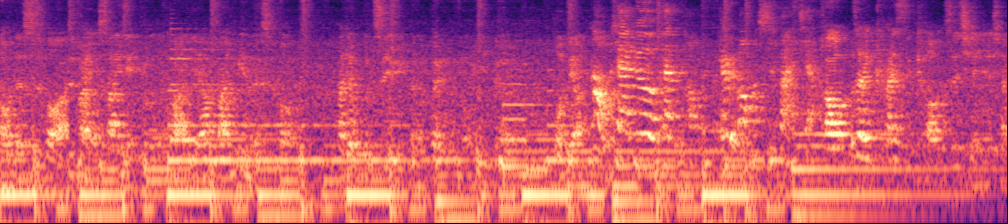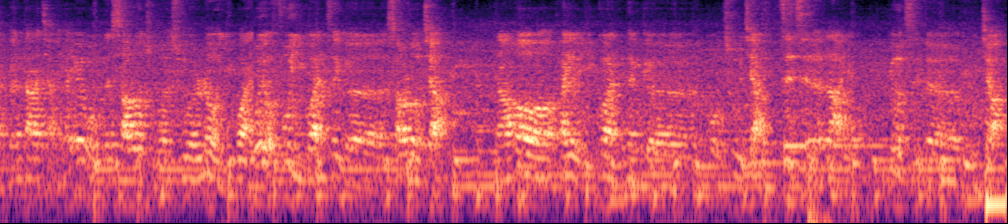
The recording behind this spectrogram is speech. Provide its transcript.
烤的时候啊，脂肪有上一点油的话，你要翻面的时候，它就不至于可能会很容易的破掉。那我们现在就开始烤嘉瑞帮我们示范一下。好，在开始烤之前，也大家讲一下，因为我们的烧肉组合除了肉以外，我有附一罐这个烧肉酱，然后还有一罐那个果醋酱、自制的辣油、柚子的胡椒，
